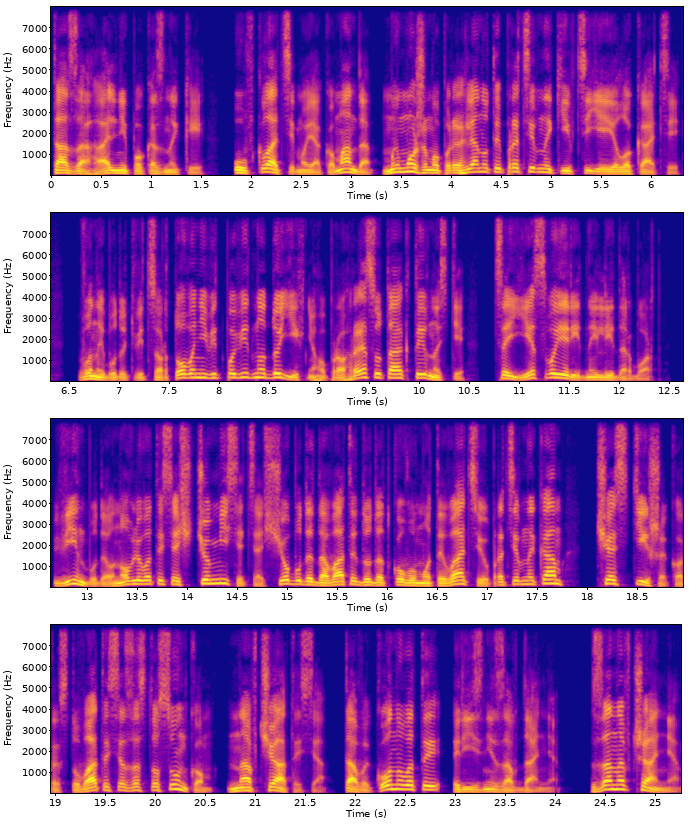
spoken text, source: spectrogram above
та загальні показники. У вкладці Моя команда ми можемо переглянути працівників цієї локації. Вони будуть відсортовані відповідно до їхнього прогресу та активності. Це є своєрідний лідерборд. Він буде оновлюватися щомісяця, що буде давати додаткову мотивацію працівникам частіше користуватися застосунком, навчатися та виконувати різні завдання. За навчання,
